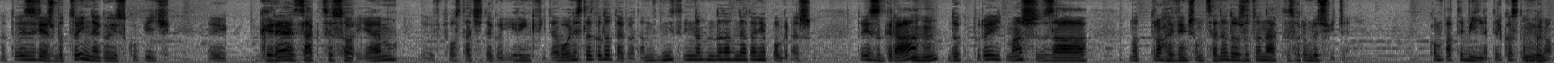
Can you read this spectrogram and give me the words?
no to jest, wiesz, bo co innego jest kupić y, grę z akcesoriem w postaci tego Ring Fita, bo on jest tylko do tego, tam nic na, na, na to nie pograsz. To jest gra, Mhm. do której masz za no, trochę większą cenę dorzucone akcesorium do ćwiczeń. Kompatybilne, tylko z tą Mhm. grą.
